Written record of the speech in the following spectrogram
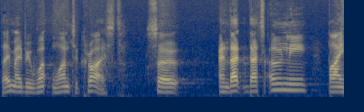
They may be won to Christ. So, and that, that's only by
